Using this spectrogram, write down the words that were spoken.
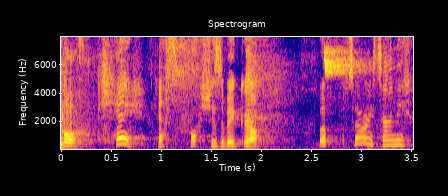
Okay, yes, oh, she's a big girl. Whoops, sorry, Sunny.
